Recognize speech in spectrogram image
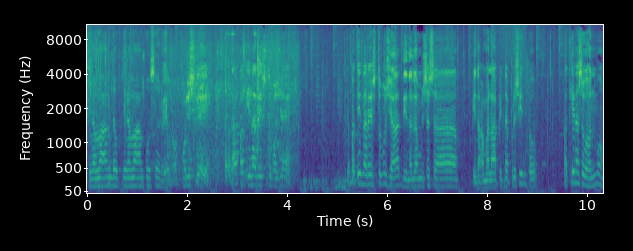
Tinamaan daw, tinamaan po, sir. Eh, no, pulis ka eh. Dapat inaresto mo siya eh. Dapat inaresto mo siya, dinala mo siya sa pinakamalapit na presinto at kinasuhan mo.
